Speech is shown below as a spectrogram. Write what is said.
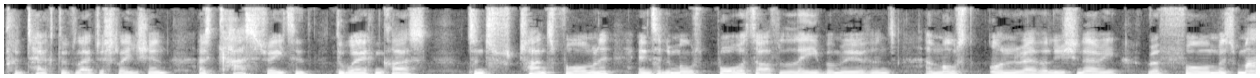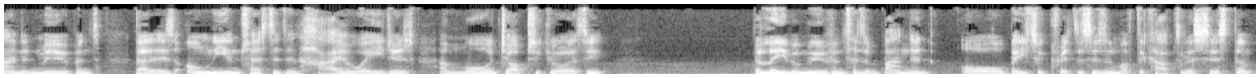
protective legislation has castrated the working class, transforming it into the most bought off labour movement and most unrevolutionary, reformist minded movement that is only interested in higher wages and more job security. The labour movement has abandoned all basic criticism of the capitalist system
